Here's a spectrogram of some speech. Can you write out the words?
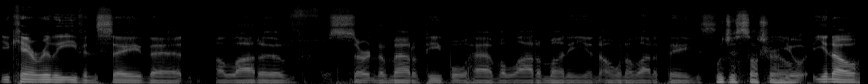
you can't really even say that a lot of certain amount of people have a lot of money and own a lot of things. Which is so true. You you know,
